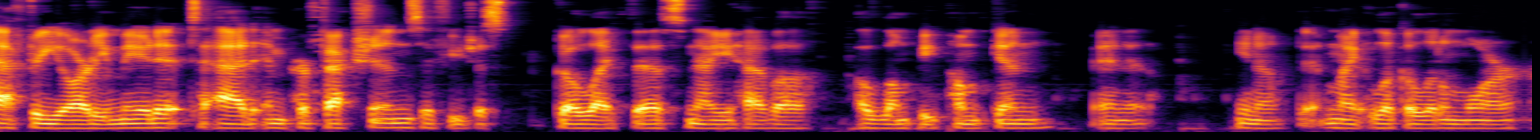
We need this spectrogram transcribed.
after you already made it to add imperfections. If you just go like this, now you have a, a lumpy pumpkin and it, you know, it might look a little more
